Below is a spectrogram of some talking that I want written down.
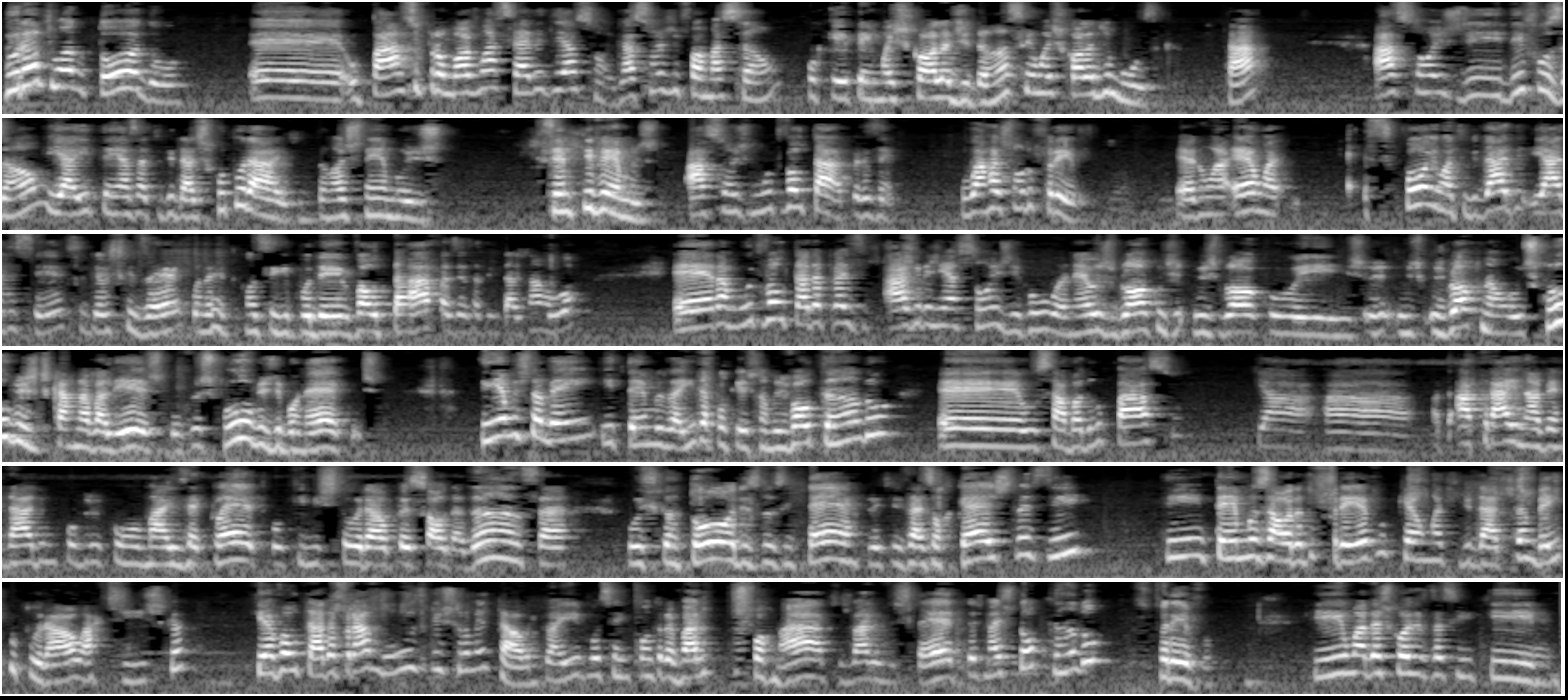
Durante o ano todo, é, o Passo promove uma série de ações. Ações de formação, porque tem uma escola de dança e uma escola de música, tá? Ações de difusão, e aí tem as atividades culturais. Então, nós temos, sempre tivemos ações muito voltadas, por exemplo, o Arrastão do Frevo. Era uma, é uma, foi uma atividade e há de ser, se Deus quiser, quando a gente conseguir poder voltar a fazer essa atividade na rua, era muito voltada para as agremiações de rua, né? Os blocos, os blocos, os, os blocos não, os clubes de carnavalescos, os clubes de bonecos, Tínhamos também, e temos ainda, porque estamos voltando, é, o Sábado no Passo, que a, a, atrai, na verdade, um público mais eclético, que mistura o pessoal da dança, os cantores, os intérpretes, as orquestras, e sim, temos a Hora do Frevo, que é uma atividade também cultural, artística, que é voltada para a música instrumental. Então aí você encontra vários formatos, várias estéticas, mas tocando frevo. E uma das coisas assim que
